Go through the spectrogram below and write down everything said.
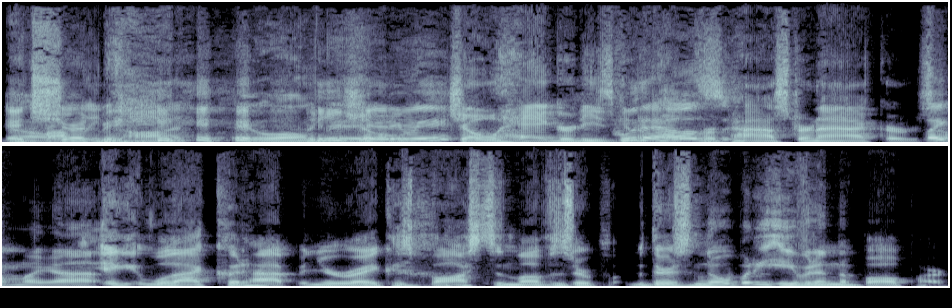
It No, should be. not. It won't Are you be. Joe, kidding me? Joe Haggerty's going to the vote for Pastrnak or Like, something like that. It- well, that could happen. You're right because Boston loves their. But there's nobody even in the ballpark,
